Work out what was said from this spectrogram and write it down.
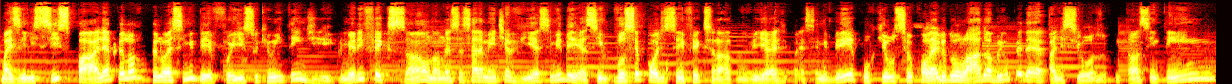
mas ele se espalha pelo, pelo SMB. Foi isso que eu entendi. Primeira infecção não necessariamente é via SMB. Assim, você pode ser infeccionado via SMB porque o seu colega do lado abriu um PDF malicioso. Então, assim, tem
